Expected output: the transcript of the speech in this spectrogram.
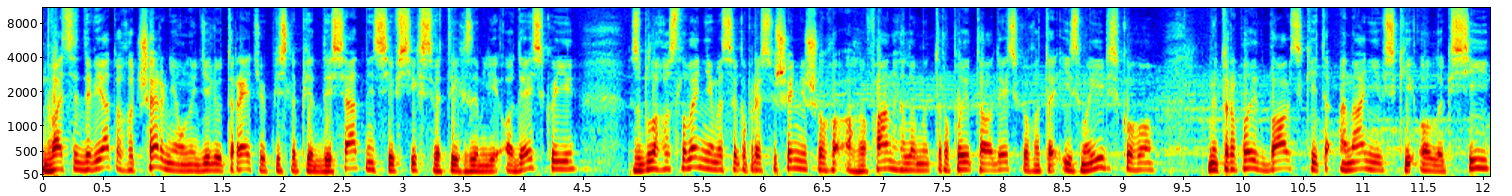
29 червня, у неділю третю після П'ятдесятниці всіх святих землі Одеської, з благословення високопресвященнішого Агафангела, митрополита Одеського та Ізмаїльського, митрополит Бавський та Ананівський Олексій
